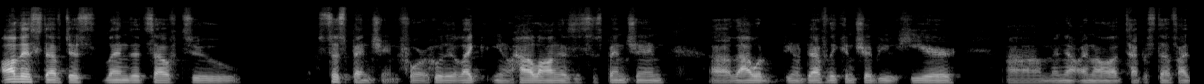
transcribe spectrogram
all this stuff just lends itself to suspension for who they're like you know how long is the suspension? Uh, that would you know definitely contribute here um, and and all that type of stuff. I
